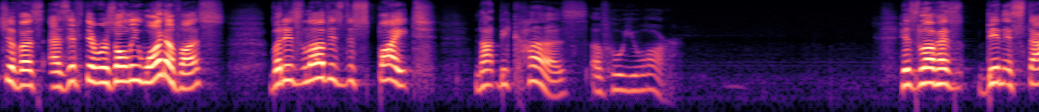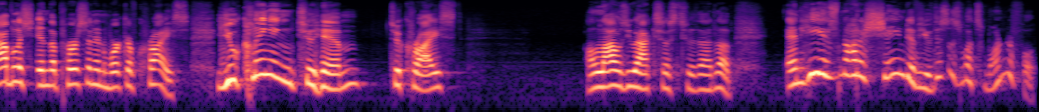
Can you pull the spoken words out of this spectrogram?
each of us as if there was only one of us, but his love is despite, not because of who you are. His love has been established in the person and work of Christ. You clinging to him, to Christ, allows you access to that love. And he is not ashamed of you. This is what's wonderful.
